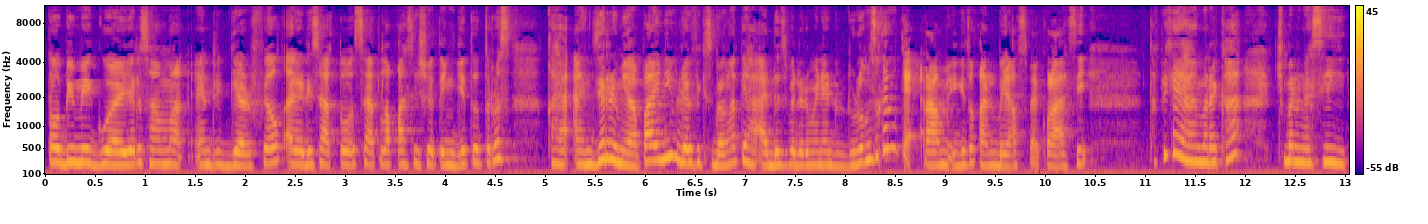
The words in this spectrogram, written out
Tobey Maguire sama Andrew Garfield ada di satu set lokasi syuting gitu. Terus kayak anjir demi apa? Ini udah fix banget ya ada Spider-Man yang dulu. Dulu misalkan kayak rame gitu kan banyak spekulasi. Tapi kayak mereka cuman ngasih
